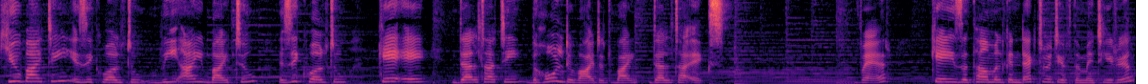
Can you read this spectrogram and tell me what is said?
Q by T is equal to Vi by 2 is equal to Ka delta T the whole divided by delta X, where K is the thermal conductivity of the material,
